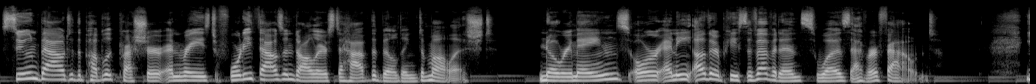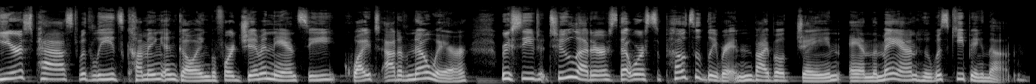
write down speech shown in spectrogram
soon bowed to the public pressure and raised $40,000 to have the building demolished. No remains or any other piece of evidence was ever found. Years passed with leads coming and going before Jim and Nancy, quite out of nowhere, received two letters that were supposedly written by both Jane and the man who was keeping them.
